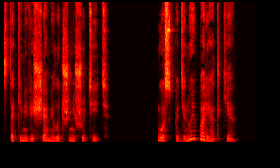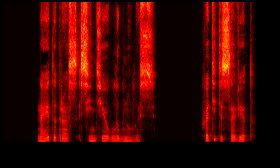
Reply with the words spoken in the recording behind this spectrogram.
С такими вещами лучше не шутить. «Господи, ну и порядки». На этот раз Синтия улыбнулась. «Хотите совет?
